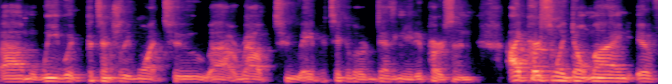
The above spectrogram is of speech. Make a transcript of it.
um, we would potentially want to uh, route to a particular designated person. I personally don't mind if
